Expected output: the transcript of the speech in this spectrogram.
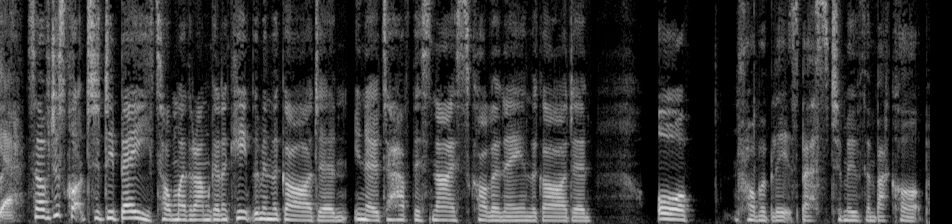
Yeah. So I've just got to debate on whether I'm going to keep them in the garden, you know, to have this nice colony in the garden, or probably it's best to move them back up.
